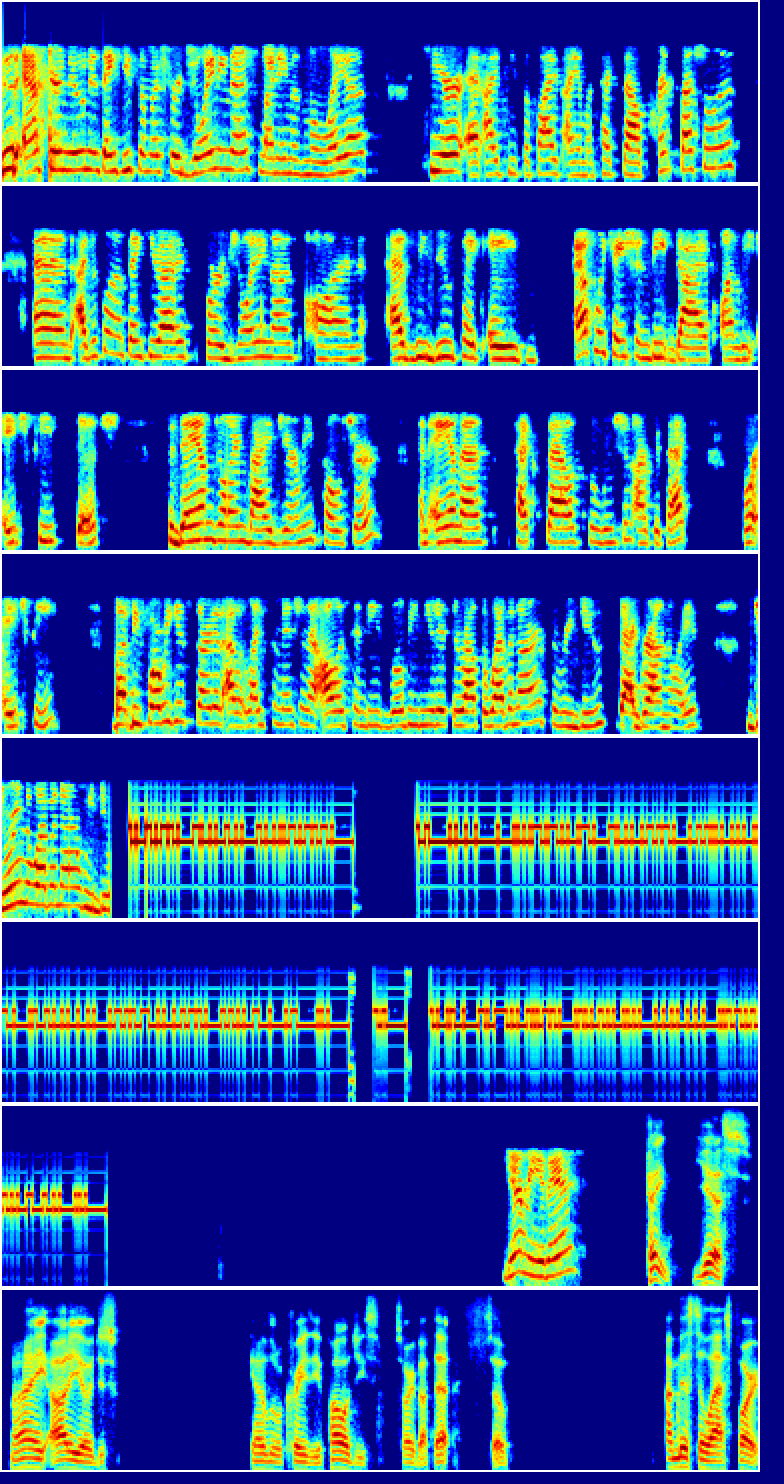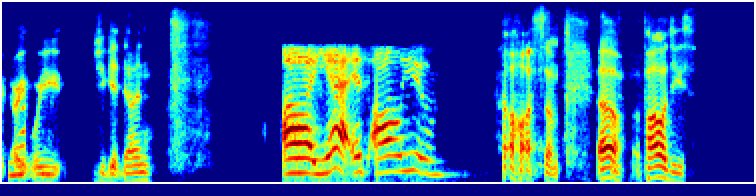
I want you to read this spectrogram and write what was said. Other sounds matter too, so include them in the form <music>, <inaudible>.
Good afternoon, and thank you so much for joining us. My name is Malaya here at IT Supplies. I am a textile print specialist, and I just want to thank you guys for joining us on as we do take a application deep dive on the HP Stitch. Today I'm joined by Jeremy Pilcher, an AMS textile solution architect for HP. But before we get started, I would like to mention that all attendees will be muted throughout the webinar to reduce background noise. During the webinar, we do Jeremy, you there? Hey, yes, my audio just got a little crazy. Apologies. Sorry about that. So I missed the last part. Are, were you did you get done? Uh yeah, it's all you. <laughs> Awesome. Oh, apologies.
